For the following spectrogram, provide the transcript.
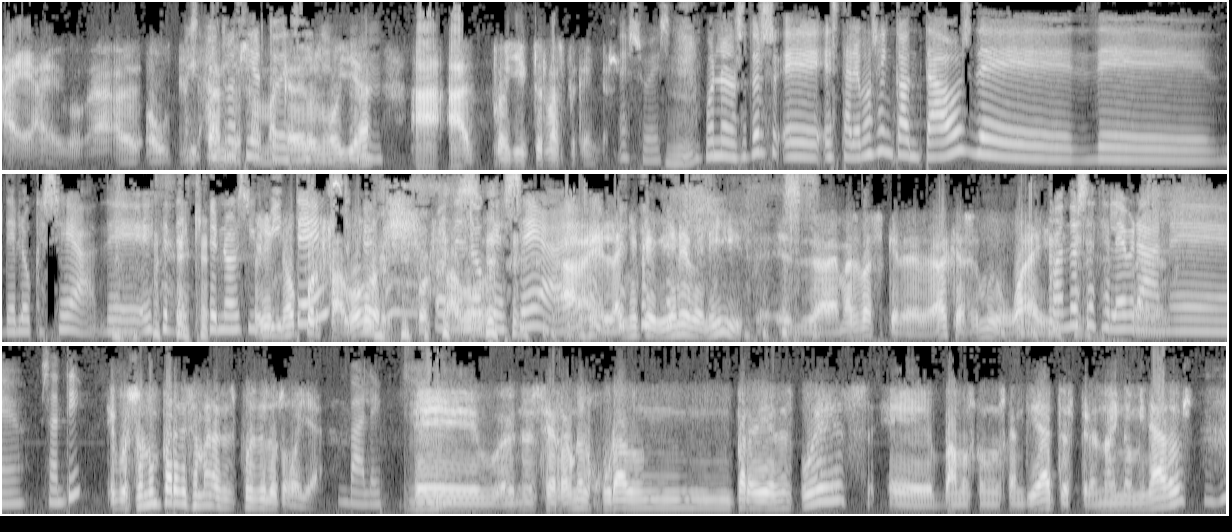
a, a- a- a- utilizando esa marca de los Goya ujú. a, a proyectos más pequeños. Eso es. Ujú. Bueno, nosotros eh, estaremos encantados de, de, de lo que sea, de, de que nos Oye, invites no, por favor, por favor. lo que sea. Ah, ¿eh? El año que viene venid. Además, vas que de verdad que va a ser muy guay. ¿Cuándo se celebran, eh, Santi? Eh, Pues son un par de semanas después de los Goya. Vale. Eh, bueno, se reúne el jurado un par de días después, eh, vamos con unos candidatos, pero no hay nominados, Ujú.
